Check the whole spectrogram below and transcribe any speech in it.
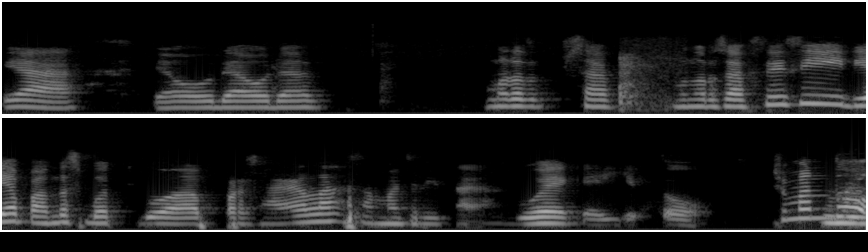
Ya ya udah udah. Menurut menurut Safety sih dia pantas buat gue percayalah sama cerita gue kayak gitu cuman tuh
